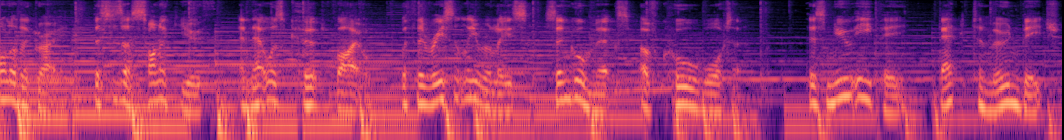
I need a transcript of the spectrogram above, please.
Oliver Gray. This is a Sonic Youth, and that was Kurt Vile with the recently released single mix of Cool Water. This new EP, Back to Moon Beach,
